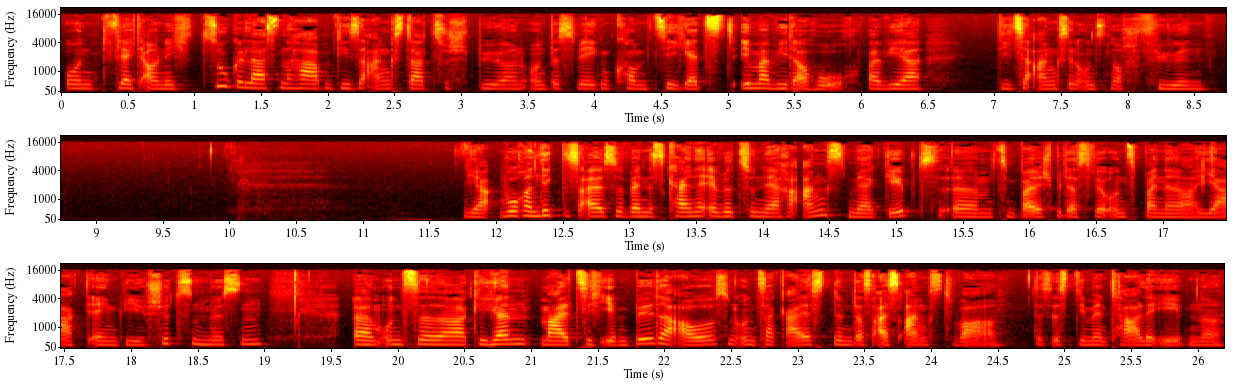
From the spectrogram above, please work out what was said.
und vielleicht auch nicht zugelassen haben, diese Angst da zu spüren. Und deswegen kommt sie jetzt immer wieder hoch, weil wir diese Angst in uns noch fühlen. Ja, woran liegt es also, wenn es keine evolutionäre Angst mehr gibt? Ähm, zum Beispiel, dass wir uns bei einer Jagd irgendwie schützen müssen. Ähm, unser Gehirn malt sich eben Bilder aus und unser Geist nimmt das als Angst wahr. Das ist die mentale Ebene.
